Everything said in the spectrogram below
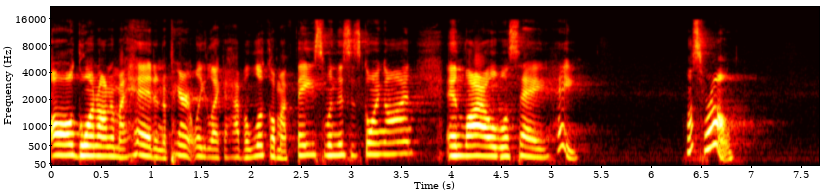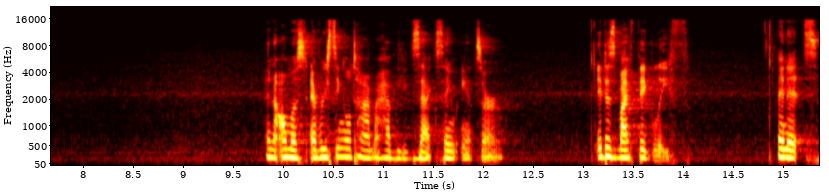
all going on in my head and apparently like I have a look on my face when this is going on and Lyle will say, "Hey, What's wrong? And almost every single time I have the exact same answer. It is my fig leaf. And it's,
